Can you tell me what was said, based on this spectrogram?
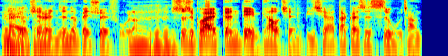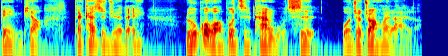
有些人真的被说服了。四十块跟电影票钱比起来，大概是四五张电影票，他开始觉得，哎，如果我不只看五次，我就赚回来了。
